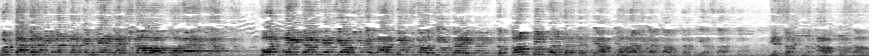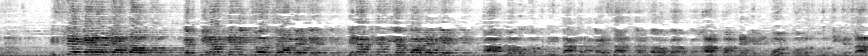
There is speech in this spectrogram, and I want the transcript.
गुंडागर्दी कर करके मेयर का चुनाव आपको हराया गया। वोट नहीं डालने दिया, उसके बाद भी चुनाव जीत गए। तो काउंटिंग बंद कर करके आपको हराने का काम कर दिया, साथी। ये सब कुछ आपके सामने है। इसलिए कहना चाहता हूँ कि बिना किसी चोर चरावे के, बिना किसी हंगामे के आप लोगों को अपनी ताकत का एहसास करना होगा। आपको अपने के वोट को मजबूती के साथ,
